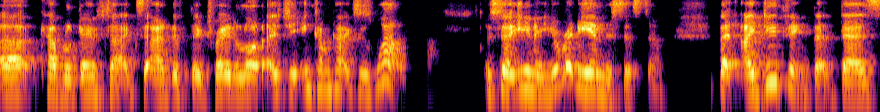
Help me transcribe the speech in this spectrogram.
uh, capital gains tax, and if they trade a lot, actually income tax as well. So, you know, you're already in the system. But I do think that there's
